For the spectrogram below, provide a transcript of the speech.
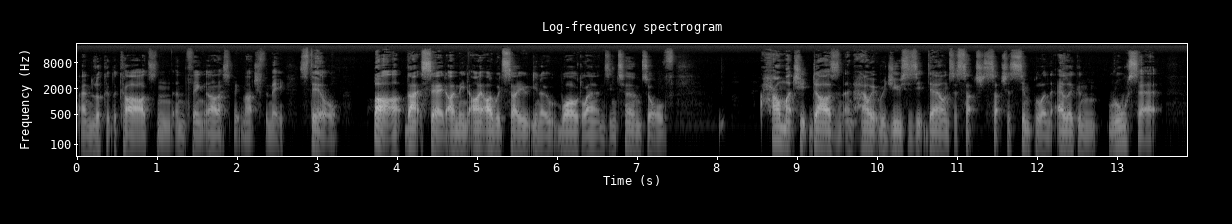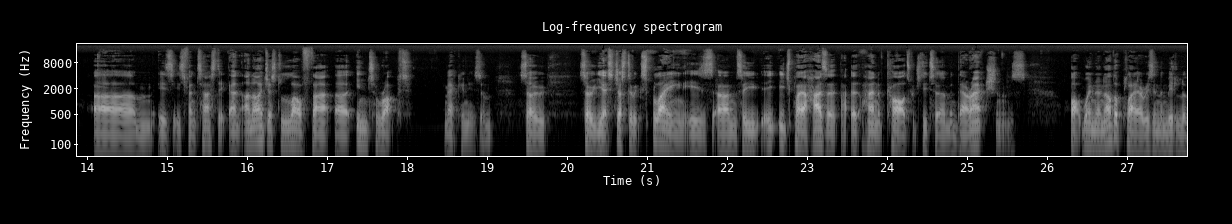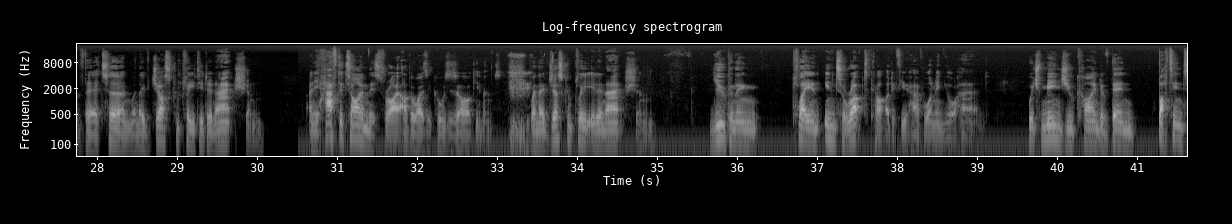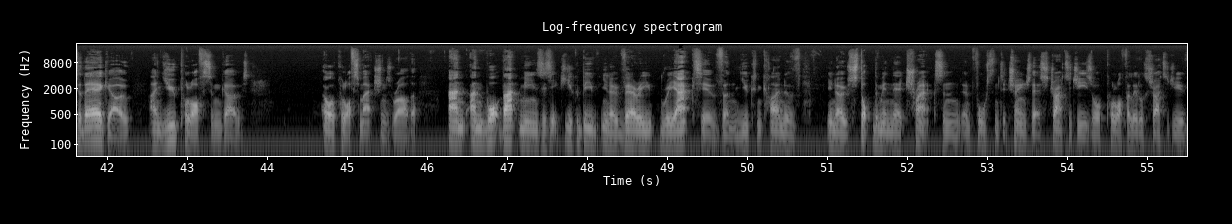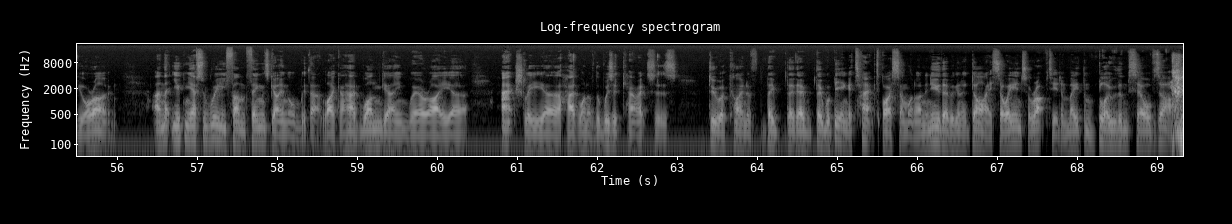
and look at the cards and, and think, oh, that's a bit much for me. Still, but that said, I mean, I, I would say, you know, Wildlands in terms of how much it does and how it reduces it down to such such a simple and elegant rule set um, is is fantastic. And and I just love that uh, interrupt mechanism. So so yes, just to explain is um, so you, each player has a, a, hand of cards which determine their actions. But when another player is in the middle of their turn, when they've just completed an action, and you have to time this right, otherwise it causes arguments. when they've just completed an action, you can then play an interrupt card if you have one in your hand, which means you kind of then butt into their go and you pull off some goes, or pull off some actions rather. And and what that means is it, you could be you know very reactive and you can kind of you know stop them in their tracks and, and force them to change their strategies or pull off a little strategy of your own. And that you can have some really fun things going on with that. Like I had one game where I uh, actually uh, had one of the wizard characters do a kind of they, they they were being attacked by someone and I knew they were going to die so I interrupted and made them blow themselves up.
